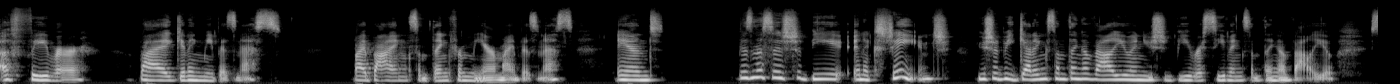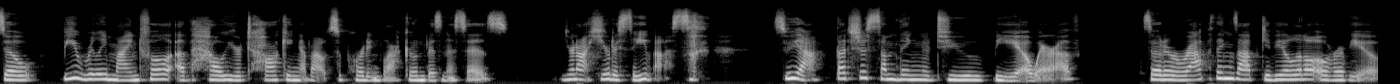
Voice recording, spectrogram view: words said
a favor by giving me business, by buying something from me or my business. And businesses should be an exchange. You should be getting something of value and you should be receiving something of value. So be really mindful of how you're talking about supporting Black owned businesses you're not here to save us. so, yeah, that's just something to be aware of. So, to wrap things up, give you a little overview.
